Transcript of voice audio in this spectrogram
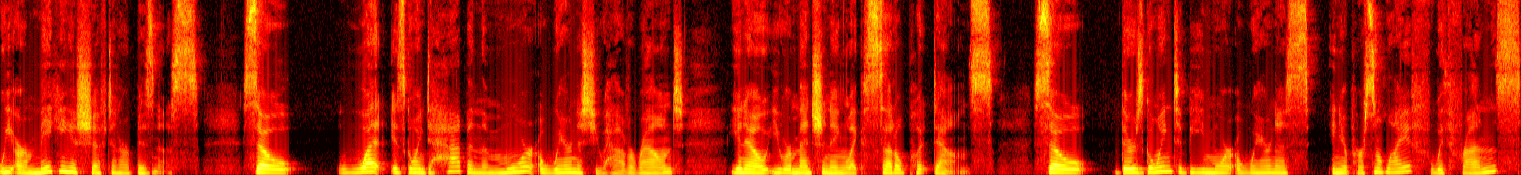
we are making a shift in our business. So, what is going to happen the more awareness you have around, you know, you were mentioning like subtle put downs. So, there's going to be more awareness in your personal life with friends.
